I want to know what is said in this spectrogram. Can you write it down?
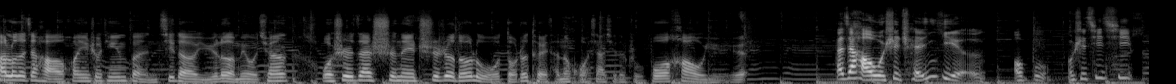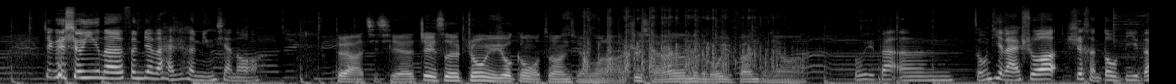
Hello，大家好，欢迎收听本期的娱乐没有圈，我是在室内吃热得卤、抖着腿才能活下去的主播浩宇。大家好，我是陈颖。哦不，我是七七。这个声音呢，分辨的还是很明显的哦。对啊，七七，这次终于又跟我做完节目了。之前那个罗宇帆怎么样啊？罗宇帆，嗯，总体来说是很逗逼的。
